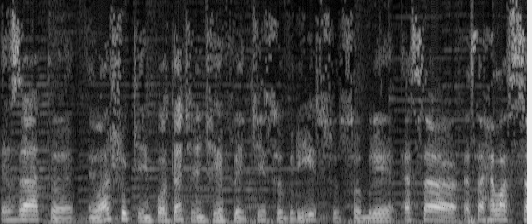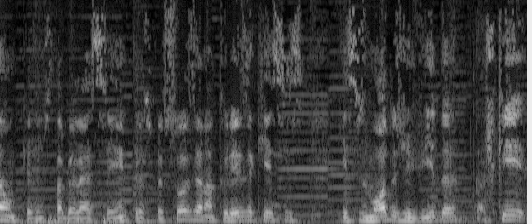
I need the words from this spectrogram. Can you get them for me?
Exato. Eu acho que é importante a gente refletir sobre isso, sobre essa, essa relação que a gente estabelece entre as pessoas e a natureza, que esses, que esses modos de vida, acho que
